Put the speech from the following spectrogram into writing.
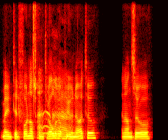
met je telefoon als controller Ah. op je auto. En dan zo...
